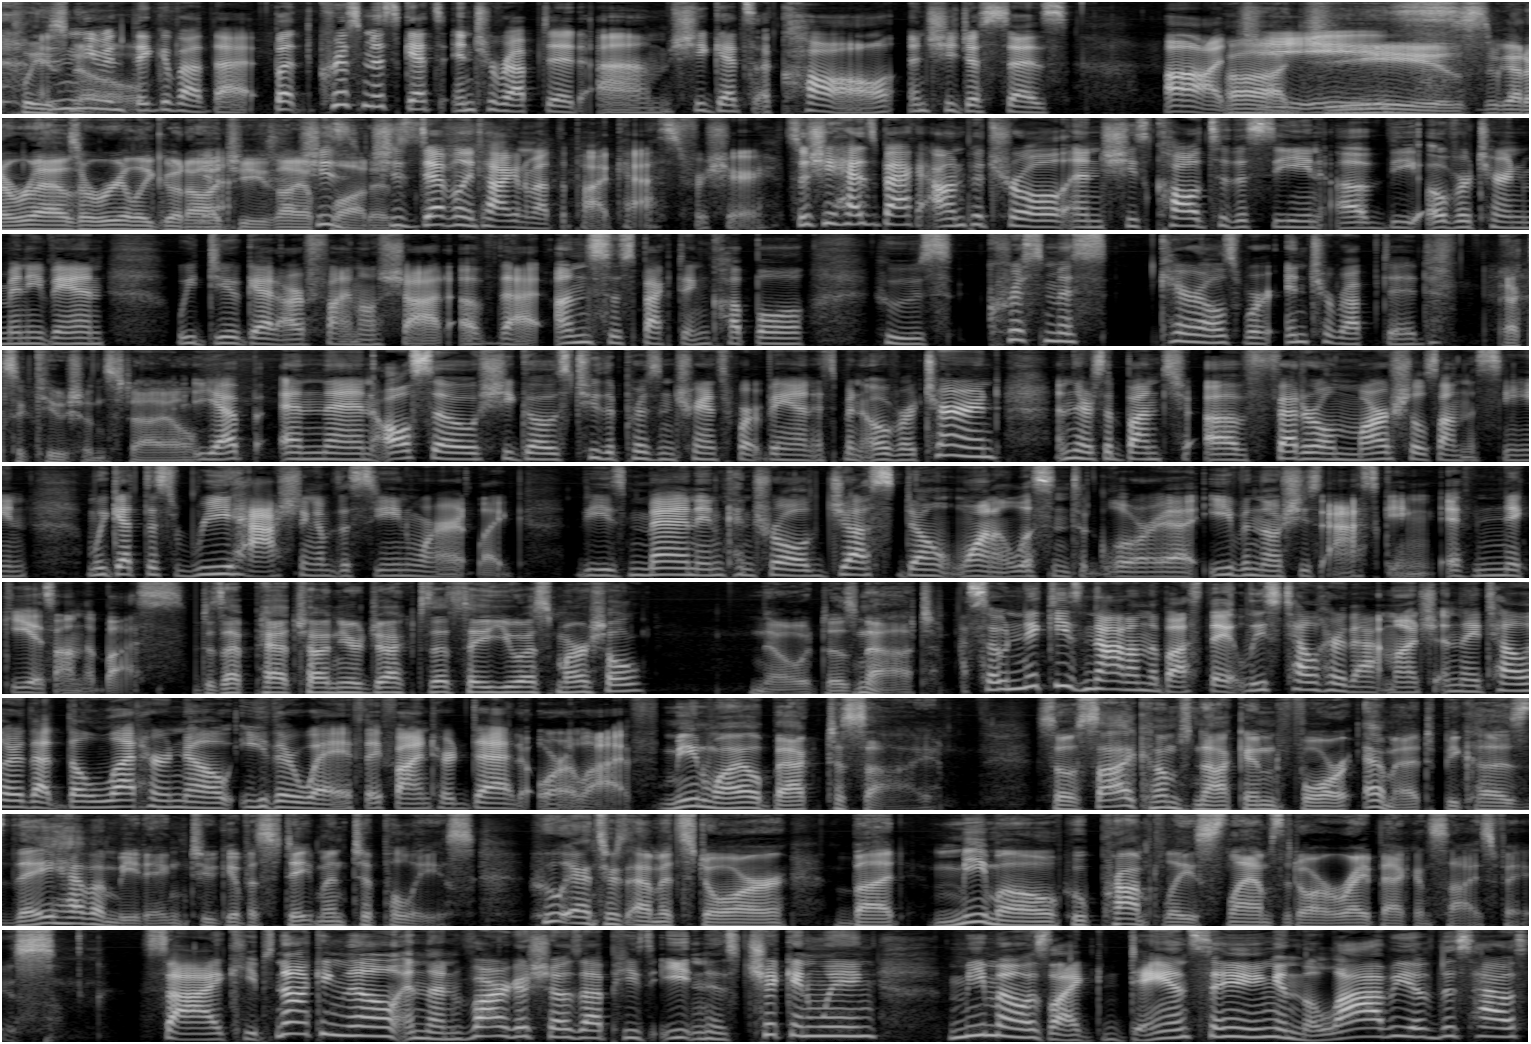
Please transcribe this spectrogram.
Please I didn't no. even think about that. But Christmas gets interrupted. Um, she gets a call and she just says, Ah, Ah, jeez. We got a that was a really good ah, Yeah. jeez. I she's, applauded. She's definitely talking about the podcast for sure. So she heads back on patrol and she's called to the scene of the overturned minivan. We do get our final shot of that unsuspecting couple whose Christmas carols were interrupted. Execution style. Yep. And then also she goes to the prison transport van. It's been overturned, and there's a bunch of federal marshals on the scene. We get this rehashing of the scene where like these men in control just don't want to listen to Gloria, even though she's asking if Nikki is on the bus. Does that patch on your jacket? Does that say U.S. Marshal? No, it does not. So Nikki's not on the bus. They at least tell her that much, and they tell her that they'll let her know either way if they find her dead or alive. Meanwhile, back to Sy. So Sy comes knocking for Emmett because they have a meeting to give a statement to police. Who answers Emmett's door but Meemo, who promptly slams the door right back in Sy's face. Sy keeps knocking though, and then Varga shows up. He's eating his chicken wing. Meemo is like dancing in the lobby of this house.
